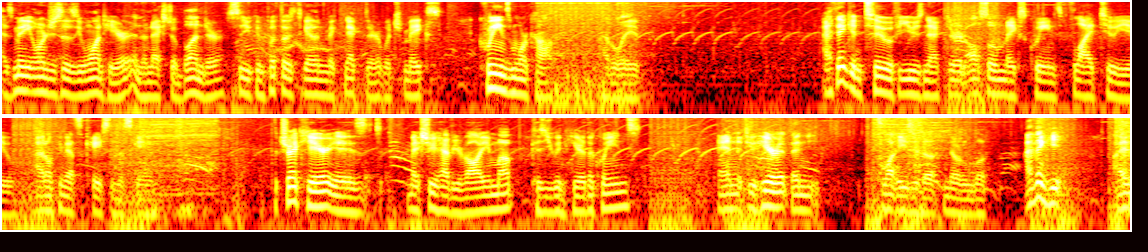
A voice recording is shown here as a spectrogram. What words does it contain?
as many oranges as you want here, and they're next to a blender, so you can put those together and make nectar, which makes queens more common, I believe. I think in 2, if you use nectar, it also makes queens fly to you. I don't think that's the case in this game. The trick here is make sure you have your volume up, because you can hear the queens. And if you hear it, then it's a lot easier to know to look. I think he... I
